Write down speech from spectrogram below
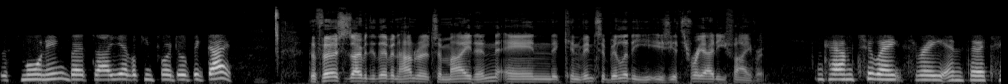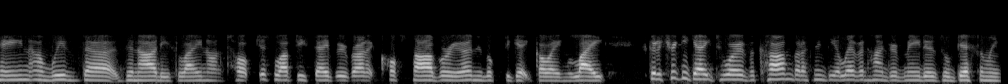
this morning, but uh, yeah, looking forward to a big day. The first is over the 1100 to Maiden, and Convincibility is your 380 favourite. Okay, I'm 2, 8, 3 and 13. I'm with uh, Zanardi's lane on top. Just loved his debut run at Coffs Harbour. He only looked to get going late. He's got a tricky gate to overcome, but I think the 1100 metres will definitely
